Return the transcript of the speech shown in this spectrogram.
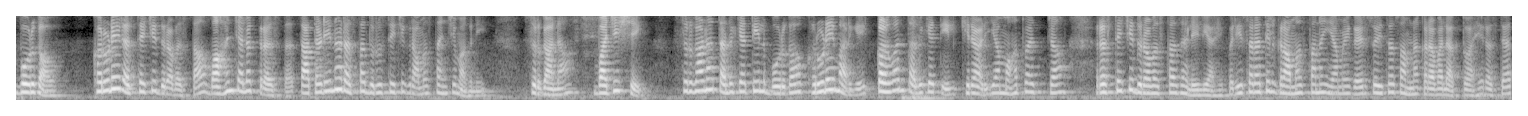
बोरगाव. खरुडे रस्त्याची दुरवस्था वाहनचालक त्रस्त तातडीनं रस्ता दुरुस्तीची ग्रामस्थांची मागणी. सुरगाणा वाजी शेख सुरगाणा तालुक्यातील बोरगाव खरुडे मार्गे कळवण तालुक्यातील खिराड या महत्त्वाच्या रस्त्याची दुरावस्था झालेली आहे. परिसरातील ग्रामस्थांना यामुळे गैरसोयीचा सामना करावा लागतो आहे. रस्त्यात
